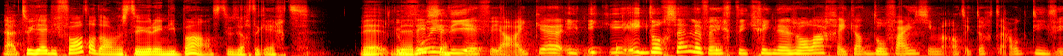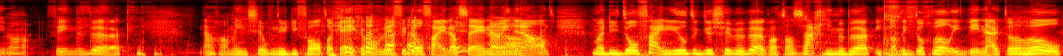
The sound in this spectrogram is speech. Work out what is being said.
Nou, toen jij die foto dan stuurde in die band, toen dacht ik echt... Waar, Hoe waar voel je die even? Ja, ik, eh, ik, ik, ik, ik dacht zelf echt, ik ging daar zo lachen. Ik had een dolfijntje in mijn hand. Ik dacht, nou, ik die vind, mijn buk. Nou gaan mensen op nu die foto kijken van wat voor dolfijn dat zijn nou in de hand. Maar die dolfijn, die hield ik dus voor mijn buik. Want dan zag je mijn buik niet. Want ik toch wel, ik ben uit de hol.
